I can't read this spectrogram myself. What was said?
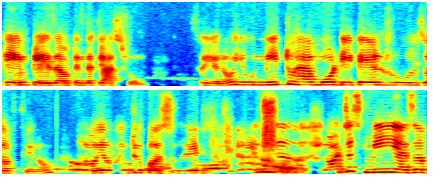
game plays out in the classroom. So, you know, you need to have more detailed rules of, you know, how you're going to persuade. And uh, not just me as a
